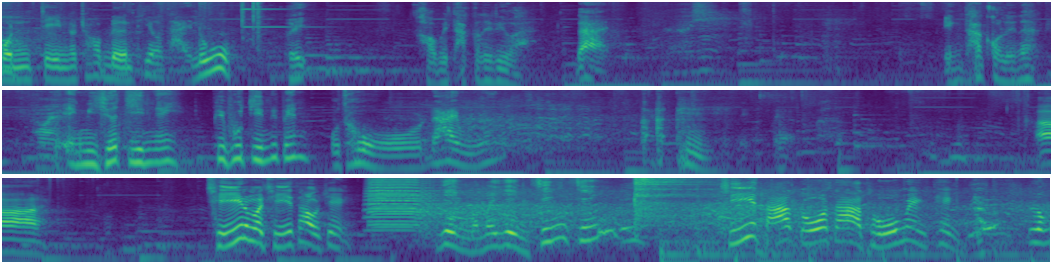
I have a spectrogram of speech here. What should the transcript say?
คนจีนเขาชอบเดินเที่ยวถ่ายรูปเฮ้ย เข้าไปทักกันเลยดีกว่า ได้ เอ็งทักก่อนเลยนะทำไมเอ็งมีเชื้อจีนไง พี่พูดจีนไม่เป็น โอ้โห ได้หมดแล้วอ่าฉีแล้วมาฉีเท่าเช่งยิ่งมันไม่ยิ่งจริงจริงฉีตาโตตาโถแม่งเท่ง หลง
